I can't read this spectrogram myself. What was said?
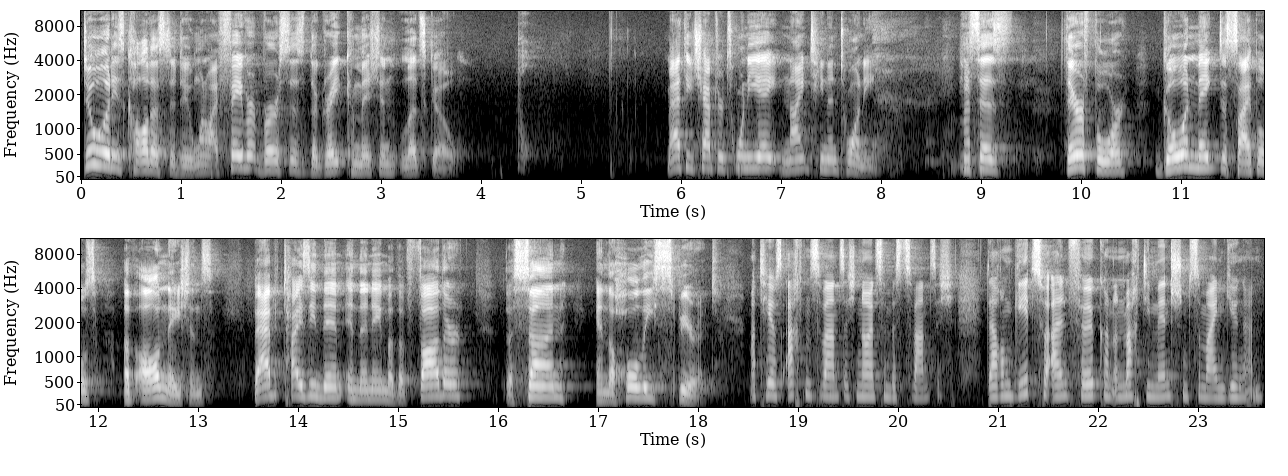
Do what he's called us to do. One of my favorite verses, the Great Commission. Let's go. Matthew chapter 28, 19 and 20. He says, Therefore, go and make disciples of all nations, baptizing them in the name of the Father, the Son, and the Holy Spirit. Matthäus 28, 19 bis 20. Darum geht zu allen Völkern und macht die Menschen zu meinen Jüngern.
